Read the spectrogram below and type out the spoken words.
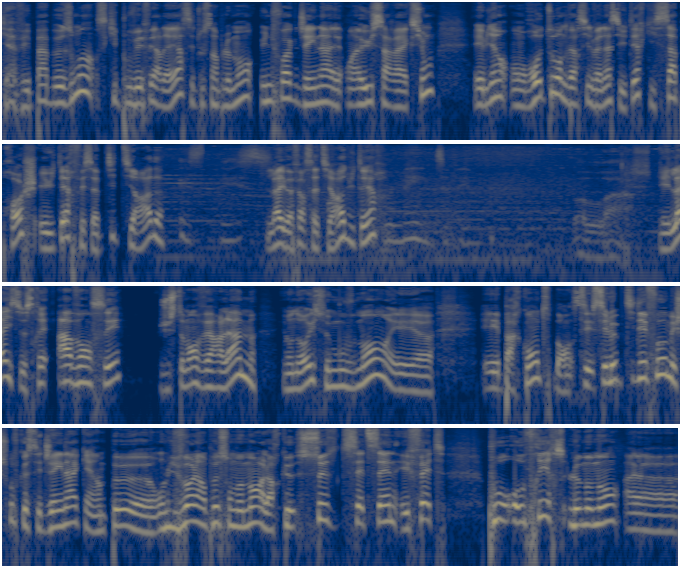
il n'y avait pas besoin. Ce qu'ils pouvaient faire derrière, c'est tout simplement, une fois que Jaina a eu sa réaction, eh bien, on retourne vers Sylvanas et Uther qui s'approchent, et Uther fait sa petite tirade. Là, il va faire sa tirade, last Et là, il se serait avancé justement vers l'âme, et on aurait eu ce mouvement. Et, euh, par contre, bon, c'est le petit défaut, mais je trouve que c'est Jaina qui est un peu. euh, on lui vole un peu son moment, alors que ce- cette scène est faite pour offrir le moment, euh,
